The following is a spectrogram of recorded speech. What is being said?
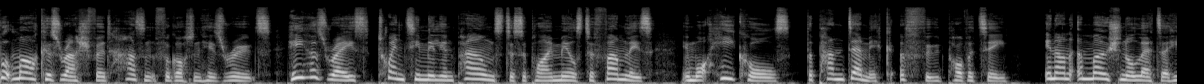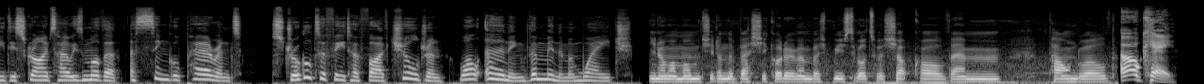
But Marcus Rashford hasn't forgotten his roots. He has raised £20 million to supply meals to families in what he calls the pandemic of food poverty. In an emotional letter, he describes how his mother, a single parent, struggled to feed her five children while earning the minimum wage. You know, my mum, she done the best she could. I remember we used to go to a shop called um, Pound World. Okay,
